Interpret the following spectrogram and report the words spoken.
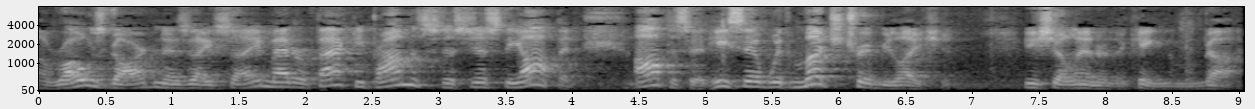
a rose garden, as they say. Matter of fact, He promised us just the opposite. He said, "With much tribulation, you shall enter the kingdom of God."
